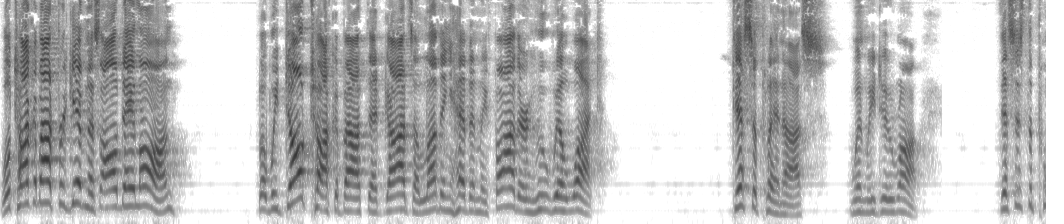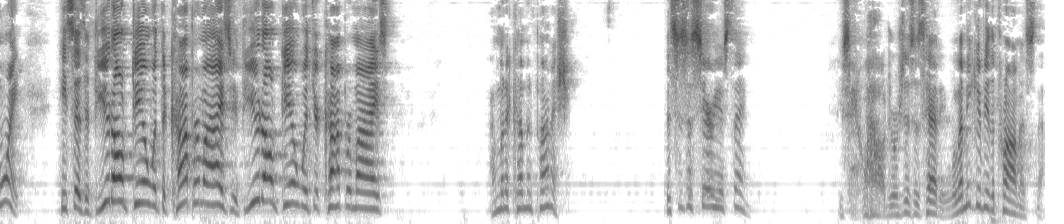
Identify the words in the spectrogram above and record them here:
We'll talk about forgiveness all day long, but we don't talk about that God's a loving heavenly father who will what? Discipline us when we do wrong. This is the point. He says, if you don't deal with the compromise, if you don't deal with your compromise, I'm going to come and punish. This is a serious thing. You say, wow, George, this is heavy. Well, let me give you the promise now.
